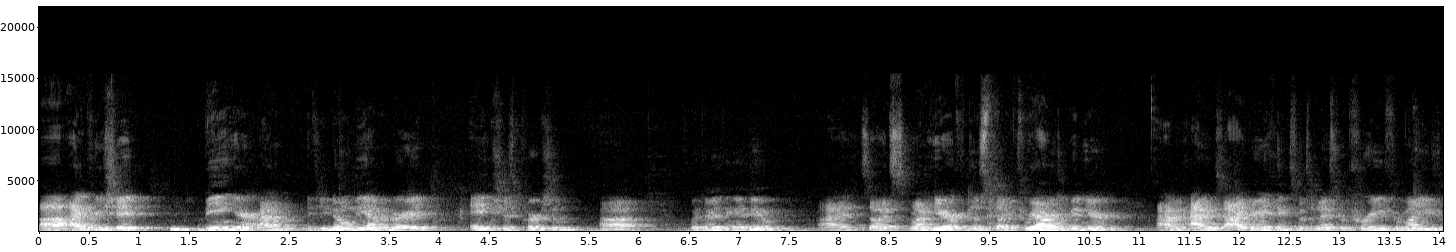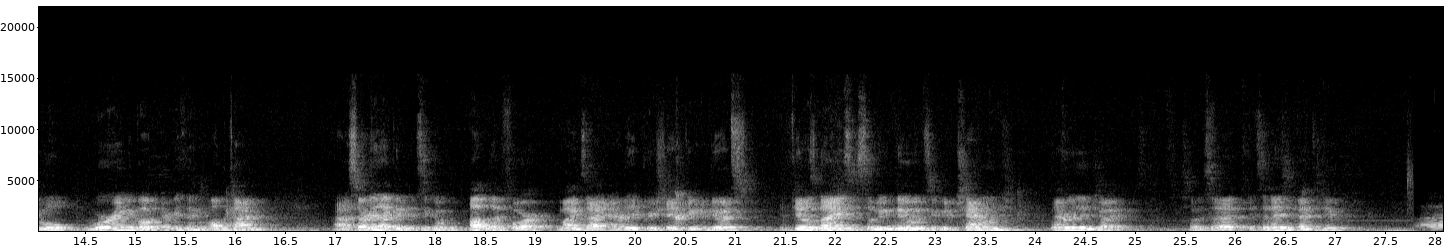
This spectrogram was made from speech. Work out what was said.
Uh, I appreciate being here. I'm, if you know me, I'm a very anxious person uh, with everything I do. I, so it's when I'm here, just like three hours I've been here, I haven't had anxiety or anything, so it's a nice reprieve from my usual worrying about everything all the time. Uh, so I really like it. It's a good outlet for my anxiety, and I really appreciate being able to do it. It feels nice. It's something new. It's a good challenge, and I really enjoy it. So it's a it's a nice event to do. Uh,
